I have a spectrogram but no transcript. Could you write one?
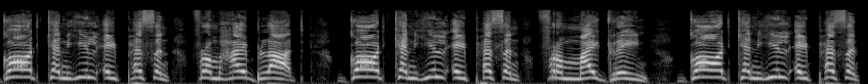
God can heal a person from high blood. God can heal a person from migraine. God can heal a person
